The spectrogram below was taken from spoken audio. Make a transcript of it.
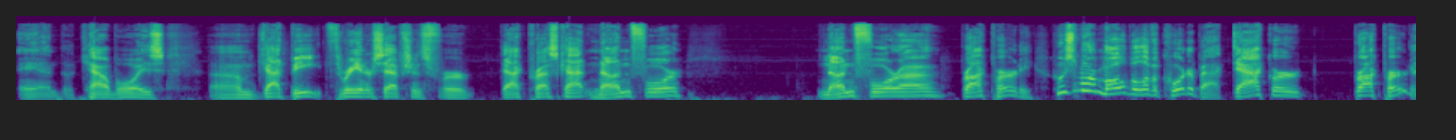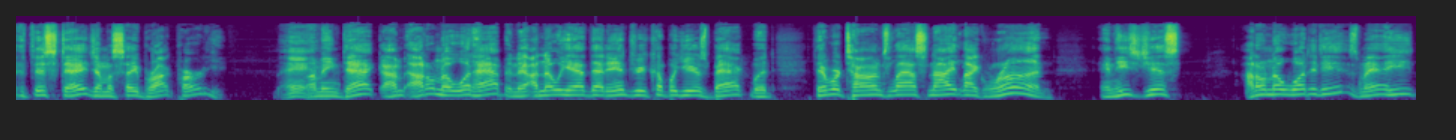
And the Cowboys um, got beat. Three interceptions for Dak Prescott, none for. None for uh, Brock Purdy. Who's more mobile of a quarterback, Dak or Brock Purdy? At this stage, I'm to say Brock Purdy. Man, I mean, Dak, I'm, I don't know what happened. I know he had that injury a couple years back, but there were times last night like run, and he's just, I don't know what it is, man. He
